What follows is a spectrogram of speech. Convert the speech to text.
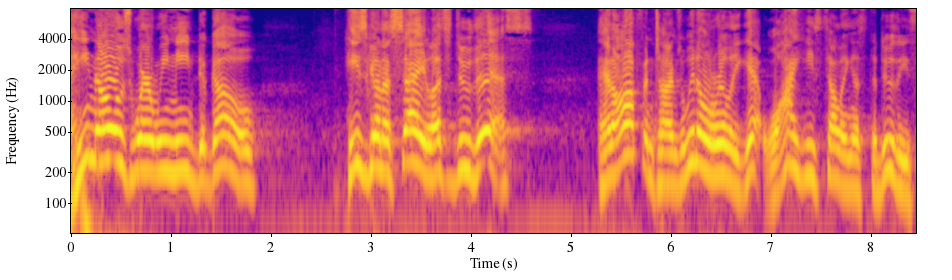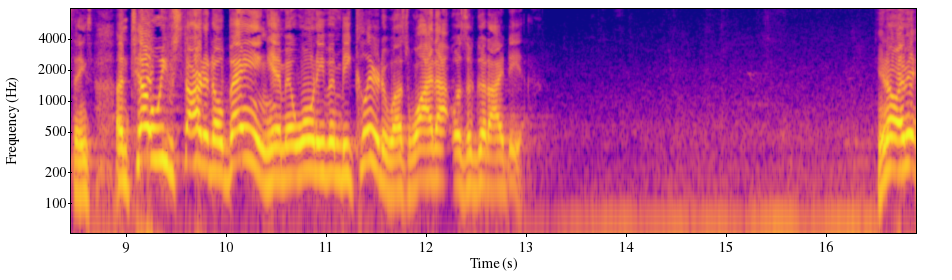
He knows where we need to go He's going to say, let's do this. And oftentimes we don't really get why he's telling us to do these things. Until we've started obeying him, it won't even be clear to us why that was a good idea. You know, I mean,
